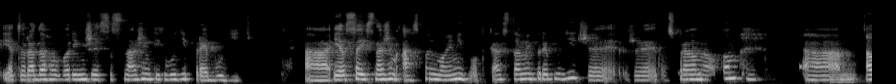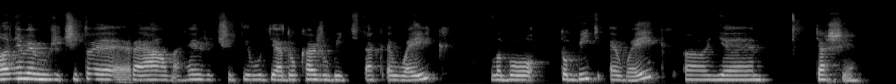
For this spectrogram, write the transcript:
ja to rada hovorím, že sa snažím tých ľudí prebudiť. A ja sa ich snažím aspoň mojimi podcastami prebudiť, že, že rozprávame o tom. A, ale neviem, že či to je reálne, hej, že či tí ľudia dokážu byť tak awake, lebo to byť awake uh, je ťažšie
